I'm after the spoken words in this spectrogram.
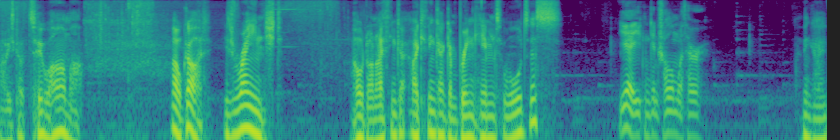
Oh, he's got two armor. Oh god, he's ranged. Hold on, I think I think I can bring him towards us. Yeah, you can control him with her. I think I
